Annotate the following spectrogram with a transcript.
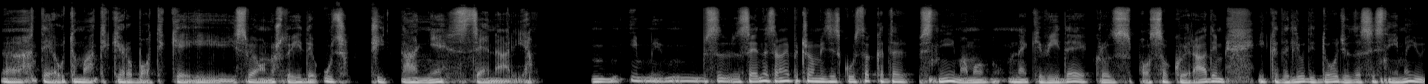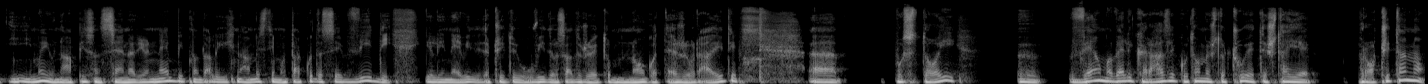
uh, te automatike, robotike i sve ono što ide uz čitanje scenarija. I, sa jedne strane pričavam iz iskustva kada snimamo neke videe kroz posao koji radim i kada ljudi dođu da se snimaju i imaju napisan scenariju, nebitno da li ih namestimo tako da se vidi ili ne vidi da čitaju u video sadržaju, je to mnogo teže uraditi, uh, postoji uh, veoma velika razlika u tome što čujete šta je pročitano,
